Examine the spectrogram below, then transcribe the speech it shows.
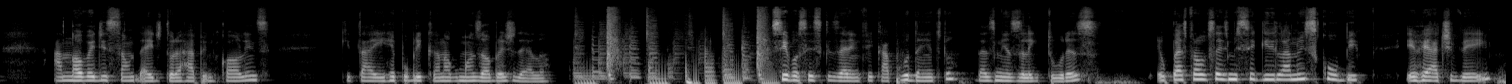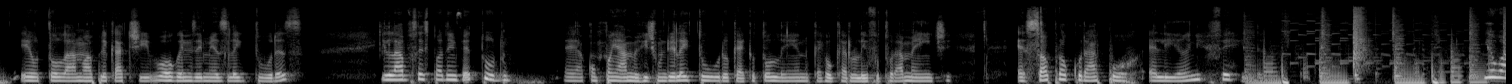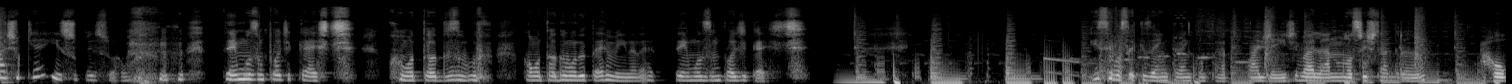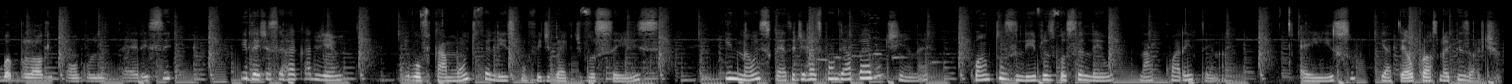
A nova edição da editora Collins, que está aí republicando algumas obras dela. Se vocês quiserem ficar por dentro das minhas leituras, eu peço para vocês me seguirem lá no Scooby eu reativei, eu tô lá no aplicativo, organizei minhas leituras e lá vocês podem ver tudo. É, acompanhar meu ritmo de leitura, o que é que eu tô lendo, o que é que eu quero ler futuramente. É só procurar por Eliane Ferreira. E eu acho que é isso, pessoal. Temos um podcast, como todos, como todo mundo termina, né? Temos um podcast. E se você quiser entrar em contato com a gente, vai lá no nosso Instagram, blog.literice e deixe seu recadinho. Eu vou ficar muito feliz com o feedback de vocês. E não esquece de responder a perguntinha, né? Quantos livros você leu na quarentena? É isso e até o próximo episódio.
